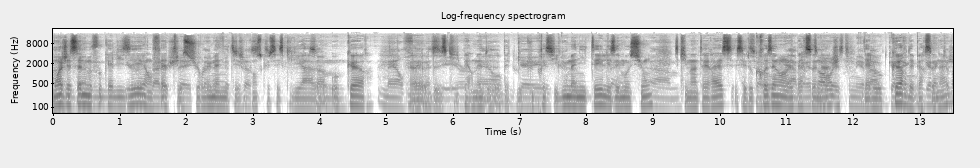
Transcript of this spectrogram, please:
Moi, j'essaie de me focaliser en fait sur l'humanité. Je pense que c'est ce qu'il y a euh, au cœur euh, de ce qui permet d'être le plus précis. L'humanité, les émotions. Um, ce qui m'intéresse, c'est de creuser dans les personnages, d'aller au cœur des personnages,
